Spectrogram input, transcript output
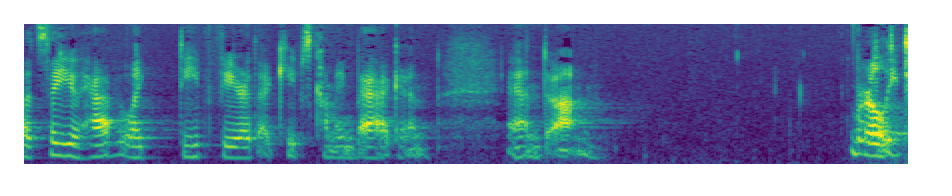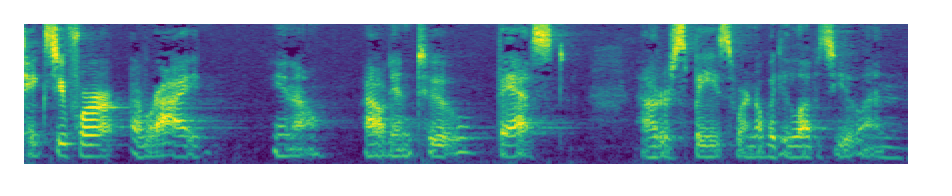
let's say you have like deep fear that keeps coming back and, and um, really takes you for a ride, you know, out into vast outer space where nobody loves you. And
